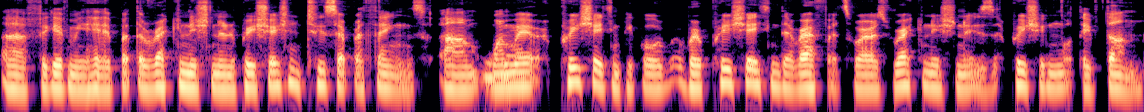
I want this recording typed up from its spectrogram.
uh, forgive me here, but the recognition and appreciation, two separate things. Um, mm-hmm. When we're appreciating people, we're appreciating their efforts, whereas recognition is appreciating what they've done.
